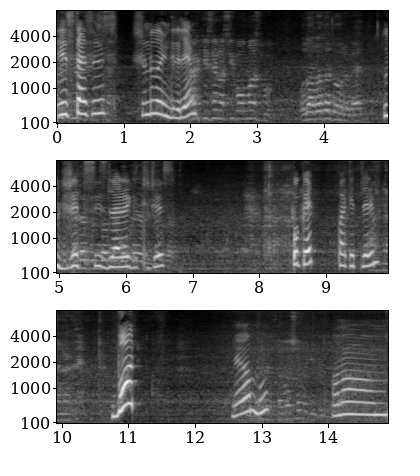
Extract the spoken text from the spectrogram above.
İsterseniz şunu da indirelim. Herkese nasip olmaz bu. Ulan o da doğru be. Ücretsizlere geçeceğiz. Pocket paketlerim. What? Ne lan bu? Anam.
